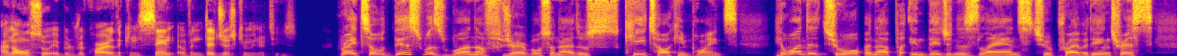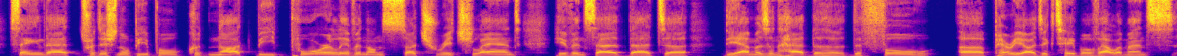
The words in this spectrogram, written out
And also, it would require the consent of indigenous communities. Right. So, this was one of Jair Bolsonaro's key talking points he wanted to open up indigenous lands to private interests, saying that traditional people could not be poor living on such rich land. He even said that uh, the Amazon had the, the full uh, periodic table of elements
